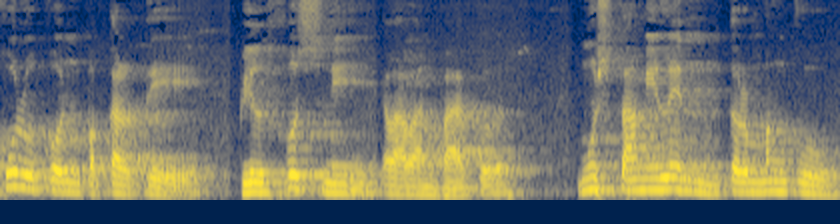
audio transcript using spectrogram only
khulukun pekerti? Bil husni kelawan bagus. Mustamilin tur mengku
